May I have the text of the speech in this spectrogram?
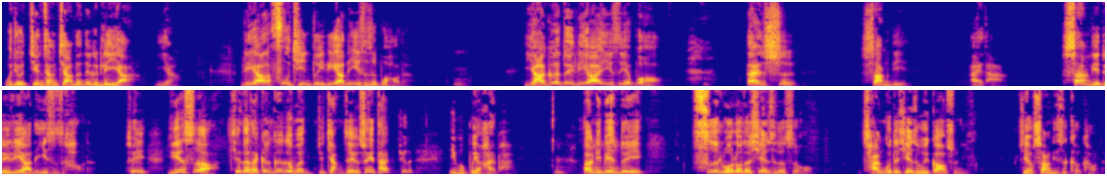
我就经常讲的那个利亚。一样，利亚的父亲对利亚的意思是不好的，嗯，雅各对利亚意思也不好，但是上帝爱他，上帝对利亚的意思是好的，所以约瑟啊，现在他跟哥哥们就讲这个，所以他觉得你们不要害怕，嗯，当你面对赤裸裸的现实的时候，残酷的现实会告诉你，只有上帝是可靠的。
